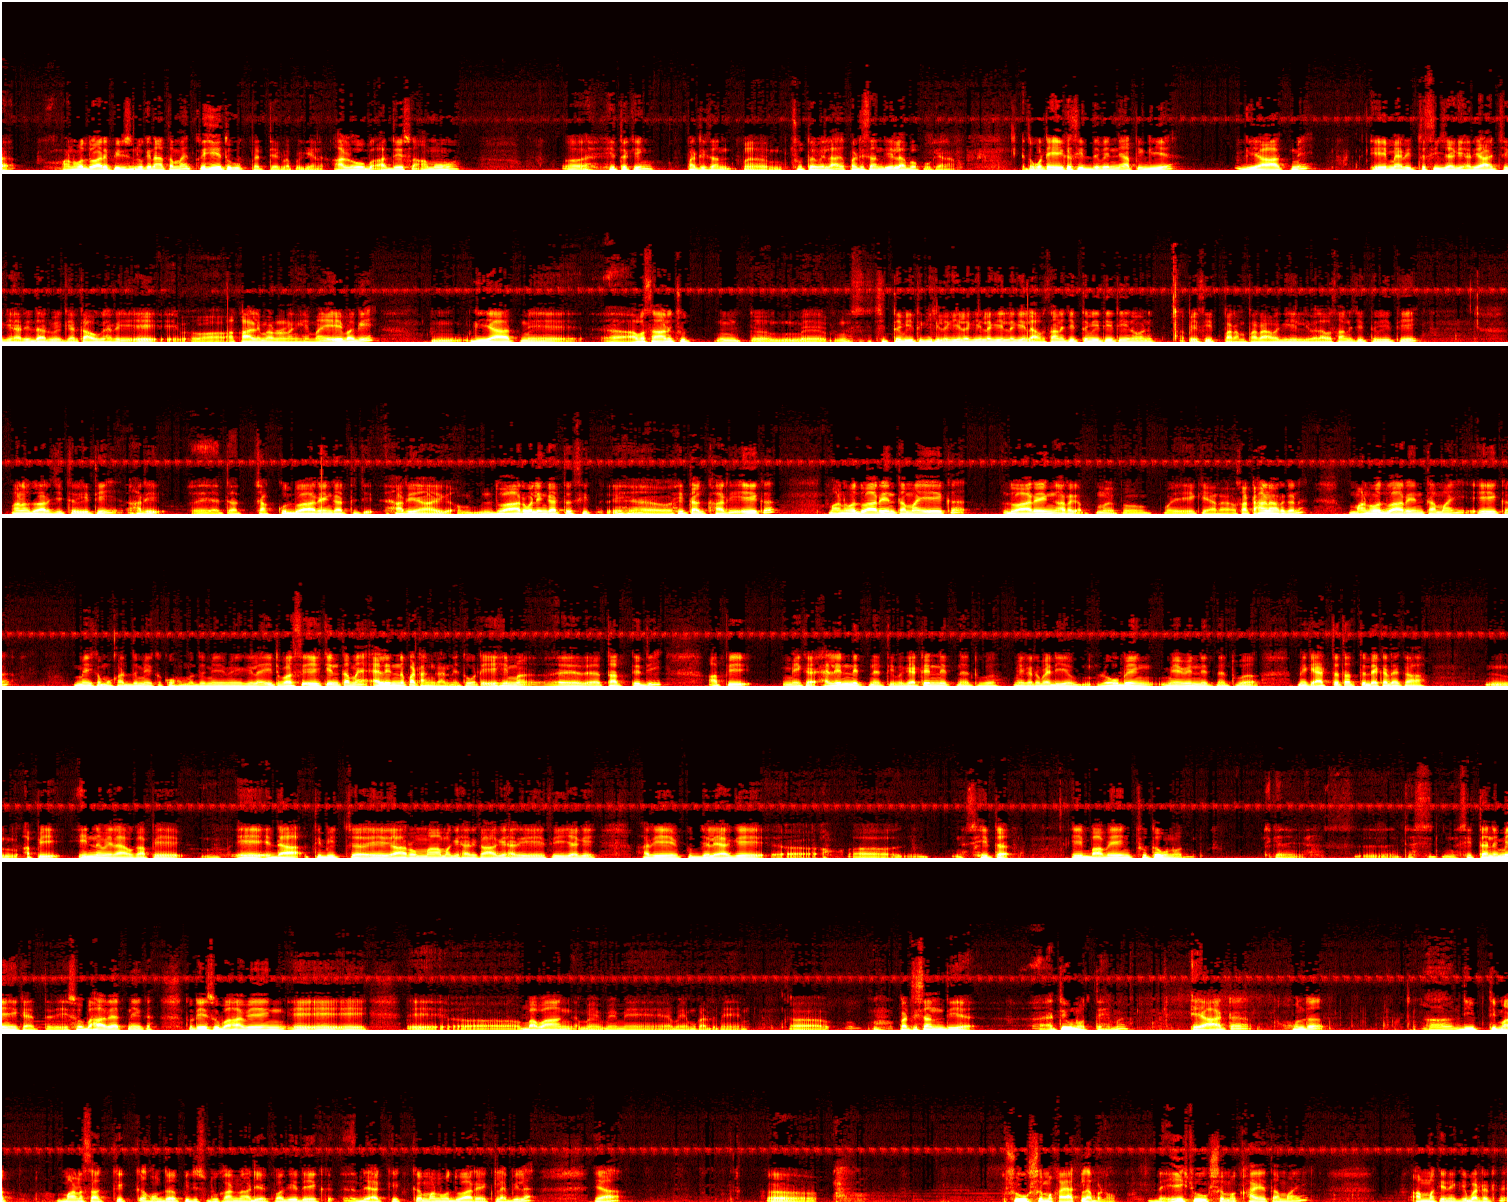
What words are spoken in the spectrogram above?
මනෝද්වාරය පිරිසිදු කෙනා තමයි ත්‍රි හේතුක උප්පත්තියක් ලබ කියන. අලෝභ, අදේශ, අමෝහ හිතකින් පටිසන් චුත වෙලා පටිසන්ධිය ලැබපු කෙනා. එතකොට ඒක සිද්ධ වෙන්නේ අපි ගිය ගිය ආත්මේ ඒ මැරිච්ච සීයාගේ හරි ආච්චිගේ හරි දරුවෙක්ගේ හරි කවුගේ හරි ඒ අකාලේ මරුණා නම් එහෙමයි. ඒ වගේ ගිය ආත්මේ අවසාන චුත් චිත්ත වීති ගිහිලා ගිහිලා ගිහිලා ගිහිලා ගිහිලා අවසාන චිත්ත වීතිය තියෙනවනේ. අපේ සිත් පරම්පරාව ගිහිල්ලා අවසාන චිත්ත වීතියේ මනෝද්වාර චිත්ත වීති හරි චක්කු ద్వාරයෙන් ගත්ත හරි ద్వාර වලින් ගත්ත හිතක් හරි ඒක මනෝද්වාරයෙන් තමයි ඒක ద్వාරයෙන් අර ඒකේ අර සටහන අරගෙන මනෝද්වාරයෙන් තමයි ඒක මේක මොකද්ද මේක කොහොමද මේ මේ කියලා ඊට පස්සේ ඒකෙන් තමයි ඇලෙන්න පටන් ගන්න. එතකොට එහෙම தත්ත්වෙදී අපි මේක ඇලෙන්නෙත් නැතිව ගැටෙන්නෙත් නැතුව මේකට වැඩි ලෝභයෙන් මේ වෙන්නෙත් නැතුව මේක ඇත්ත தත්ත්වෙ දැක දැක අපි ඉන්න වෙලාවක අපේ ඒ එදා තිබිච්ච ඒ ආරොම්මා මගේ හරි කාගේ හරි සීයගේ හරි ඒ පුද්ගලයාගේ හිත ඒ භවයෙන් චුත වුණොත් සිත නෙමේ ඒක ඇත්ත. ඒ ස්වභාවයක් නේක තොට ඒ ස්වභාවයෙන් ඒ ඒ ඒ බවාන් මේ මොකද මේ ප්‍රතිසන්දිය ඇති වුණොත් එහෙම එයාට හොඳ දීප්තිමත් මනසක් එක්ක හොඳ පිරිසුදු කණ්ණාඩියක් වගේ දෙයක් එක්ක මනෝද්වාරයක් ලැබිලා එයා සූක්ෂම කයක් ලබනවා. ඒ සූක්ෂම කය තමයි අම්ම කෙනෙක්ගේ බඩට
